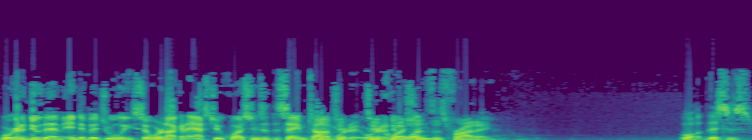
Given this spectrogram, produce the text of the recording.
We're going to do them individually, so we're not going to ask two questions at the same time. No, two we're, we're two going to do questions one. is Friday. Well, this is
